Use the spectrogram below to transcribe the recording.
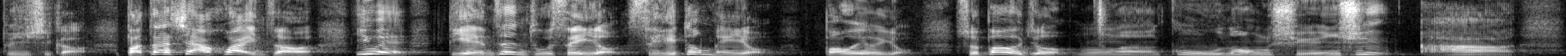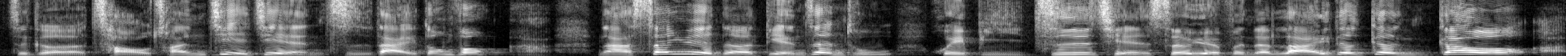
比预期高，把大家吓坏，你知道吗？因为点阵图谁有，谁都没有，鲍威尔有，所以鲍威尔就嗯，故弄玄虚啊，这个草船借箭，只待东风啊。那三月的点阵图会比之前十二月份的来得更高哦啊，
